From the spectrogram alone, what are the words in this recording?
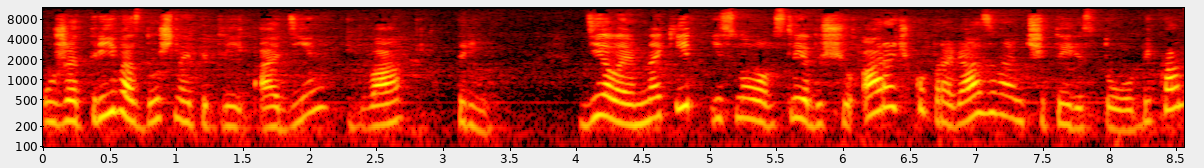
уже 3 воздушные петли. 1, 2, 3. Делаем накид и снова в следующую арочку провязываем 4 столбика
